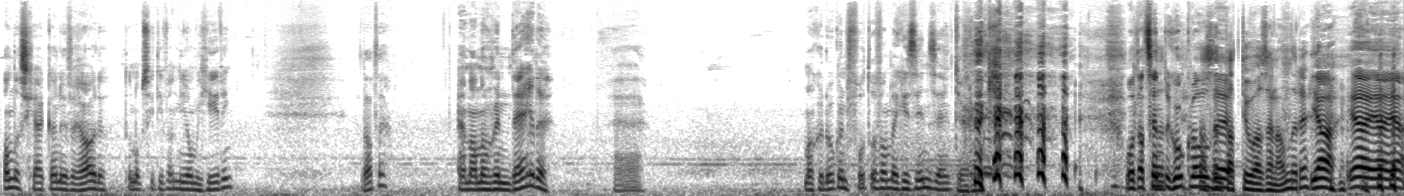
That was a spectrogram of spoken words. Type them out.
anders ga kunnen verhouden ten opzichte van die omgeving. Dat hè. En dan nog een derde. Eh, mag het ook een foto van mijn gezin zijn? Tuurlijk. Want dat zijn toch ook wel Dat is een de... tattoo als een andere. Ja, ja, ja, ja.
